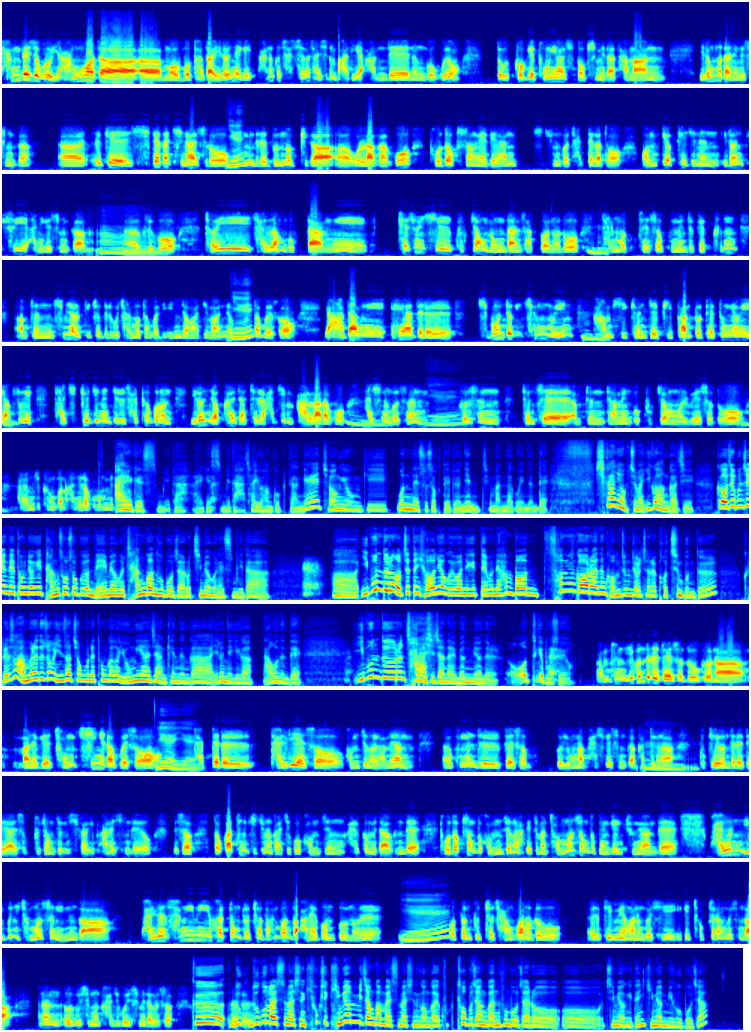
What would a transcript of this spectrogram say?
상대적으로 양호하다, 어, 뭐 못하다 이런 얘기 하는 것 자체가 사실은 말이 안 되는 거고요. 또 거기에 동의할 수도 없습니다. 다만 이런 것 아니겠습니까? 어, 이렇게 시대가 지날수록 예. 국민들의 눈높이가 어, 올라가고 도덕성에 대한 기준과 잣대가 더 엄격해지는 이런 추이 아니겠습니까? 어, 어, 그리고 저희 자유한국당이 최순실 국정농단 사건으로 음. 잘못해서 국민들께 큰 아무튼 심려를 끼쳐드리고 잘못한 걸 인정하지만요. 예. 그렇다고 해서 야당이 해야 될 기본적인 책무인 음. 감시, 견제, 비판 또 대통령의 약속이 잘 지켜지는지를 살펴보는 이런 역할 자체를 하지 말라라고 음. 하시는 것은 예. 그것은 전체 아무튼 대한민국 국정을 위해서도 음. 바람직한 건 아니라고 봅니다. 알겠습니다. 알겠습니다. 자유한국당의 정용기 원내수석 대변인 지금 만나고 있는데 시간이 없지만 이거 한 가지. 그 어제 문재인 대통령이 당 소속 의원 4명을 장관 후보자로 지명을 했습니다. 아, 이분들은 어쨌든 현역 의원이기 때문에 한번 선거라는 검증 절차를 거친 분들. 그래서 아무래도 좀 인사청문회 통과가 용이하지 않겠는가 이런 얘기가 나오는데 이분들은 잘 아시잖아요 면면을 어떻게 보세요? 아무튼 이분들에 대해서도 그러나 만약에 정치인이라고 해서 예 예. 잣대를 달리해서 검증을 하면 어, 국민들께서 그 용납하시겠습니까? 가뜩이나 음, 국회의원들에 대해서 부정적인 시각이 많으신데요. 그래서 똑같은 기준을 가지고 검증할 겁니다. 근데 도덕성도 검증을 하겠지만 전문성도 굉장히 중요한데 과연 이분이 전문성이 있는가? 관련 상임위 활동조차도 한 번도 안 해본 분을 예. 어떤 부처 장관으로 이렇게 임명하는 것이 이게 적절한 것인가 하는 의구심을 가지고 있습니다. 그래서 그 네, 누, 네. 누구 말씀하시는 혹시 김현미 장관 말씀하시는 건가요? 국토부 장관 후보자로 어, 지명이 된 김현미 후보자?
